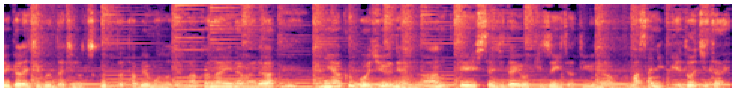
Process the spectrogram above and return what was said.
それから自分たちの作った食べ物で賄いながら250年の安定した時代を築いたというのはまさに江戸時代。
